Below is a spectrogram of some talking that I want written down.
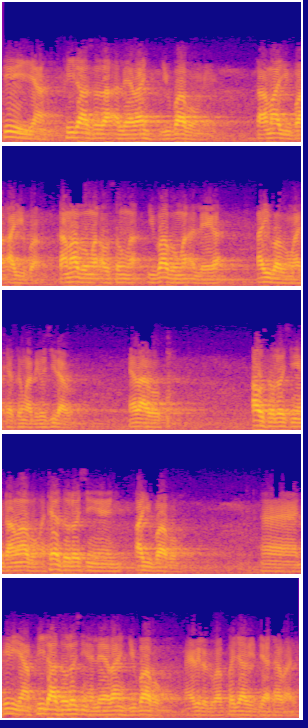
တိရိယံဖီလာဆိုတာအလယ်ပိုင်းယူပဘုံတွေ ကာမယူပအာယူပကာမဘုံကအောက်ဆုံးကယူပဘုံကအလယ်ကအာယူပဘုံကအထက်ဆုံးကဒီလိုရှိတာကိုအဲဒါကိုအောက်ဆိုလို့ရှိရင်ကာမဘုံအထက်ဆိုလို့ရှိရင်အာယူပဘုံအဲဒီရိယာဖီလာဆိုလို့ရှိရင်အလယ်ပိုင်းယူပဘုံအဲဒီလိုသူကခွဲခြားပြီးပြထားပါတယ်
